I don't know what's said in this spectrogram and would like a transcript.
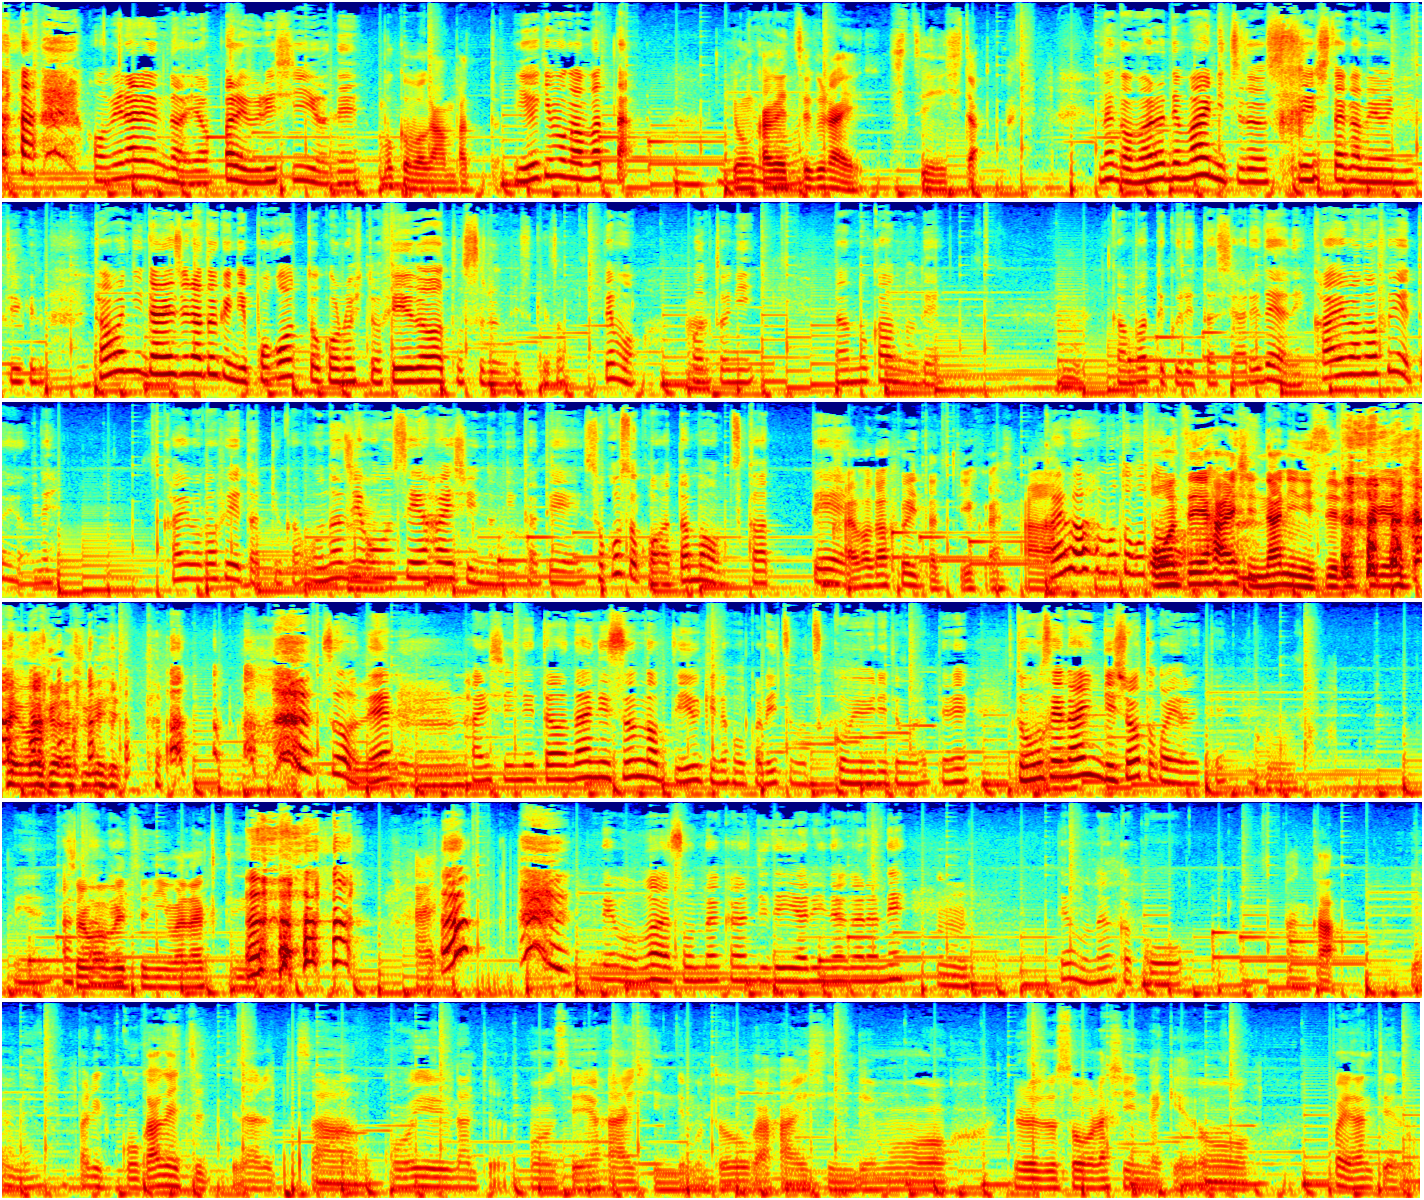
褒められるのはやっぱり嬉しいよね。僕も頑張った。ゆうきも頑張った、うん。4ヶ月ぐらい出演した。なんかまるで毎日の出演したかのように言ってるけどたまに大事な時にポコッとこの人フェードアウトするんですけどでも本当に何のかんのでうん頑張ってくれたしあれだよね。会話が増えたよね。会話が増えたっていうか同じ音声配信のネタでそこそこ頭を使って会話が増えたっていうかさ会話はもともと音声配信何にするっていう 会話が増えた。そうね。うん。配信ネタは何すんのって勇気の方からいつもツッコミを入れてもらってね。どうせないんでしょとか言われて、えあったね。それは別に言わなくていいでもまあそんな感じでやりながらね。うん。でもなんかこなんかいやねやっぱり5ヶ月ってなるとさ、こういうなんていうの音声配信でも動画配信でもいろいろとそうらしいんだけど、やっぱりなんていうの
